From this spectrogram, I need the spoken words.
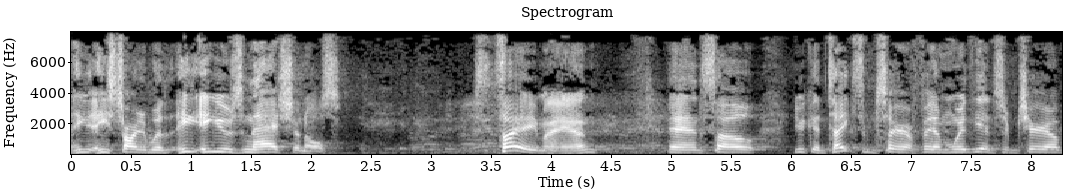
He, he started with, he, he used nationals. Say, man. And so you can take some seraphim with you and some cherub,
